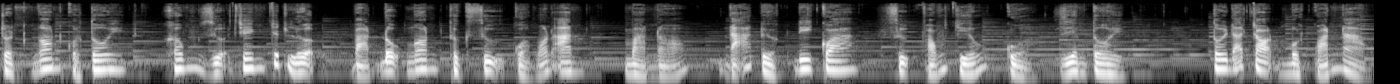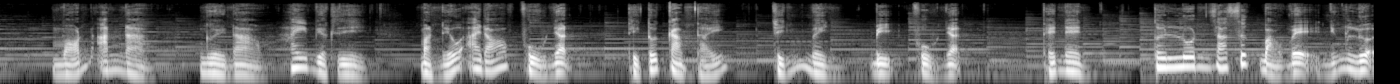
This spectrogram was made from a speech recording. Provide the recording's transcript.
chuẩn ngon của tôi không dựa trên chất lượng và độ ngon thực sự của món ăn, mà nó đã được đi qua sự phóng chiếu của riêng tôi. Tôi đã chọn một quán nào, món ăn nào, người nào hay việc gì mà nếu ai đó phủ nhận thì tôi cảm thấy chính mình bị phủ nhận. Thế nên, tôi luôn ra sức bảo vệ những lựa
